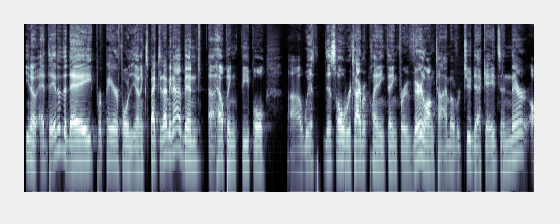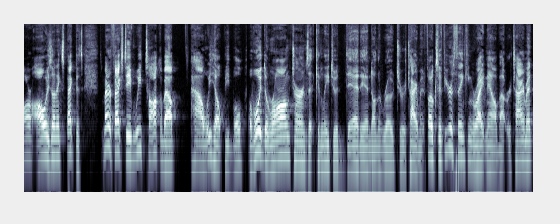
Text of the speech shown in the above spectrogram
you know, at the end of the day, prepare for the unexpected. I mean, I've been uh, helping people uh, with this whole retirement planning thing for a very long time, over two decades, and there are always unexpected. As a matter of fact, Steve, we talk about how we help people avoid the wrong turns that can lead to a dead end on the road to retirement. Folks, if you're thinking right now about retirement,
